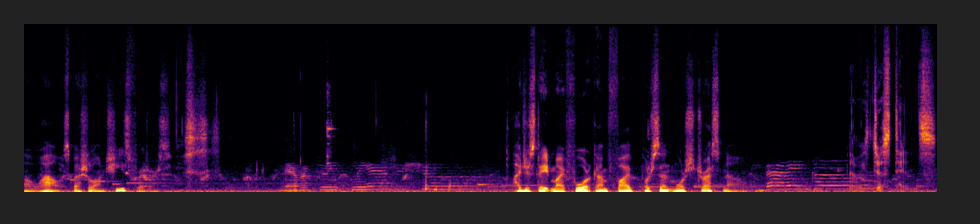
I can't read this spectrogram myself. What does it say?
Oh wow, a special on cheese fritters. I just ate my fork. I'm 5% more stressed now. Now he's just tense.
